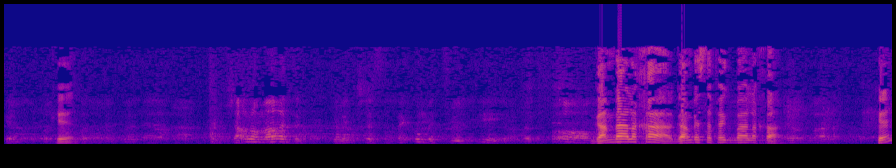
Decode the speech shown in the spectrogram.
כאלה. כן. אפשר לומר את זה, תמיד כשספק הוא מציאותי, אבל פה... גם בהלכה, גם בספק בהלכה. כן?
